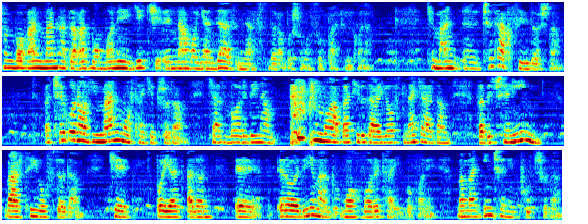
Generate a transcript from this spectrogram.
چون واقعا من حداقل به عنوان یک نماینده از این نفس دارم با شما صحبت می‌کنم که من چه تقصیری داشتم و چه گناهی من مرتکب شدم که از والدینم محبتی رو دریافت نکردم و به چنین ورطه افتادم که باید الان اراده من رو ماهواره تعیین بکنه و من این چنین پود شدم.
